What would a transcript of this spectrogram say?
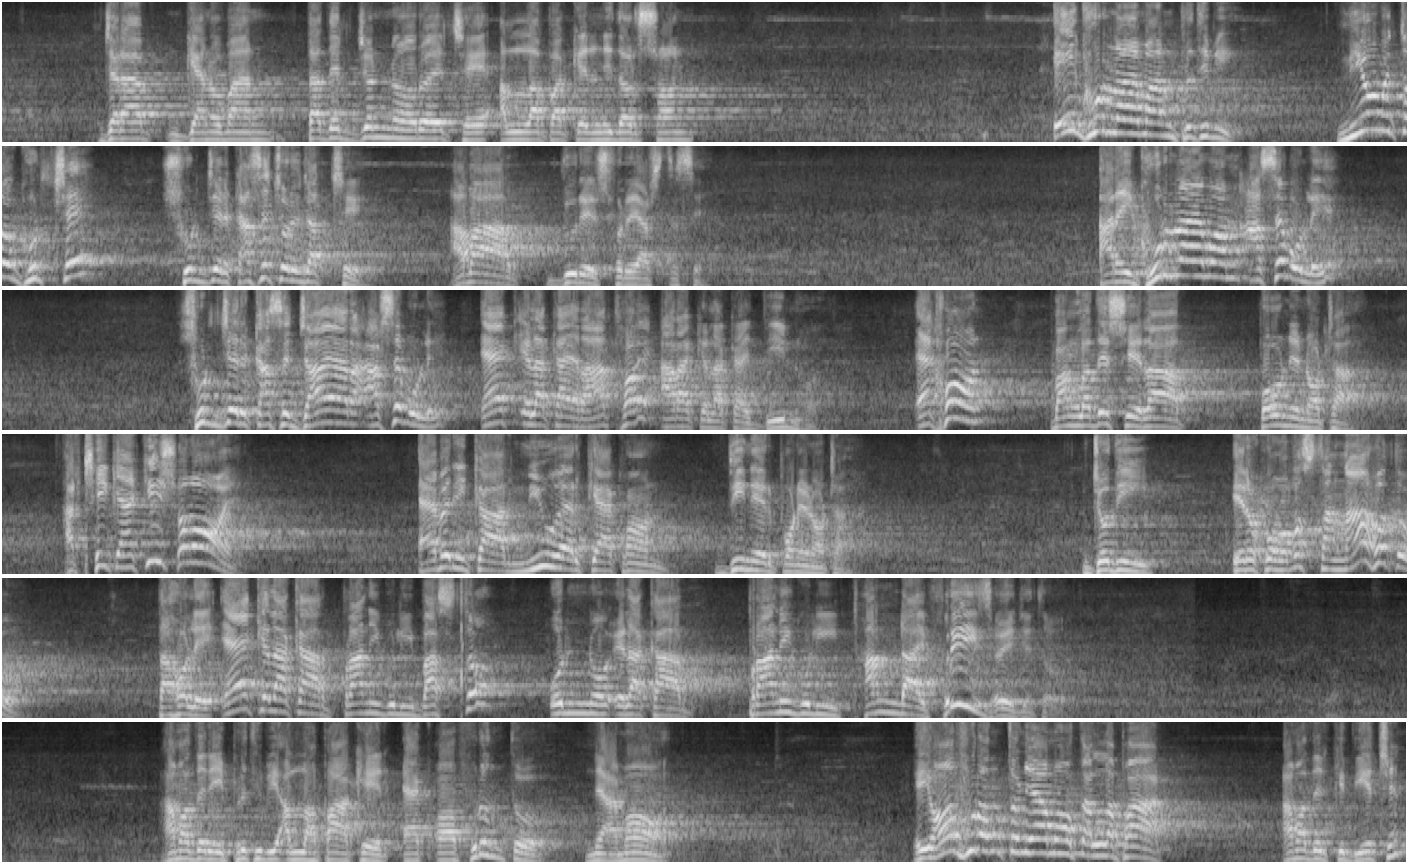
যারা জ্ঞানবান, তাদের জন্য রয়েছে আল্লাহ পাকের নিদর্শন। এই ঘূর্ণায়মান পৃথিবী নিয়মিত ঘুরছে, সূর্যের কাছে চলে যাচ্ছে, আবার দূরে সরে আসতেছে। আর এই ঘূর্ণায়মান আসে বলে, সূর্যের কাছে যায় আর আসে বলে এক এলাকায় রাত হয় আর এক এলাকায় দিন হয়। এখন বাংলাদেশে রাত পৌনে নটা। আর ঠিক একই সময় আমেরিকার নিউ ইয়র্কে এখন দিনের পৌনে নটা। যদি এরকম অবস্থা না হতো, তাহলে এক এলাকার প্রাণীগুলি বাঁচত, অন্য এলাকার প্রাণীগুলি ঠান্ডায় ফ্রিজ হয়ে যেত। আমাদের এই পৃথিবী আল্লাহ পাকের এক অফুরন্ত নিয়ামত। এই অফুরন্ত নিয়ামত আল্লাহ পাক আমাদেরকে দিয়েছেন।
